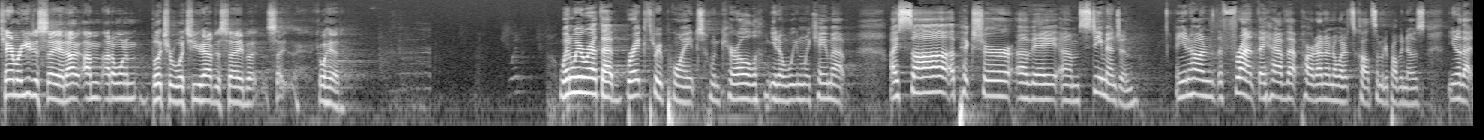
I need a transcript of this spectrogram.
Cameron, you just say it. I, I'm, I do not want to butcher what you have to say, but say, go ahead. When we were at that breakthrough point, when Carol, you know, when we came up, I saw a picture of a um, steam engine. And you know how on the front they have that part, I don't know what it's called, somebody probably knows, you know, that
